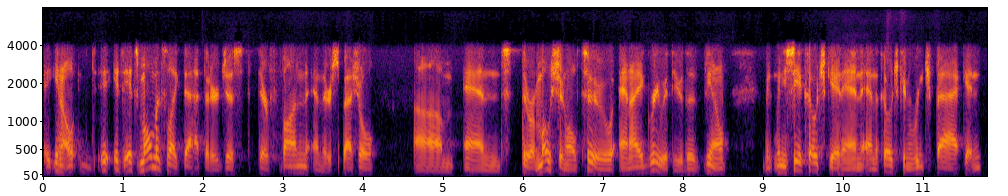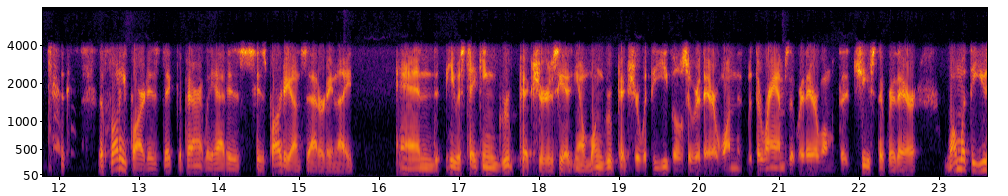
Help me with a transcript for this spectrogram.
you know, it, it's moments like that that are just they're fun and they're special, um, and they're emotional too. And I agree with you. The you know when you see a coach get in and the coach can reach back and the funny part is Dick apparently had his his party on Saturday night and he was taking group pictures. He had, you know, one group picture with the Eagles who were there, one with the Rams that were there, one with the Chiefs that were there, one with the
